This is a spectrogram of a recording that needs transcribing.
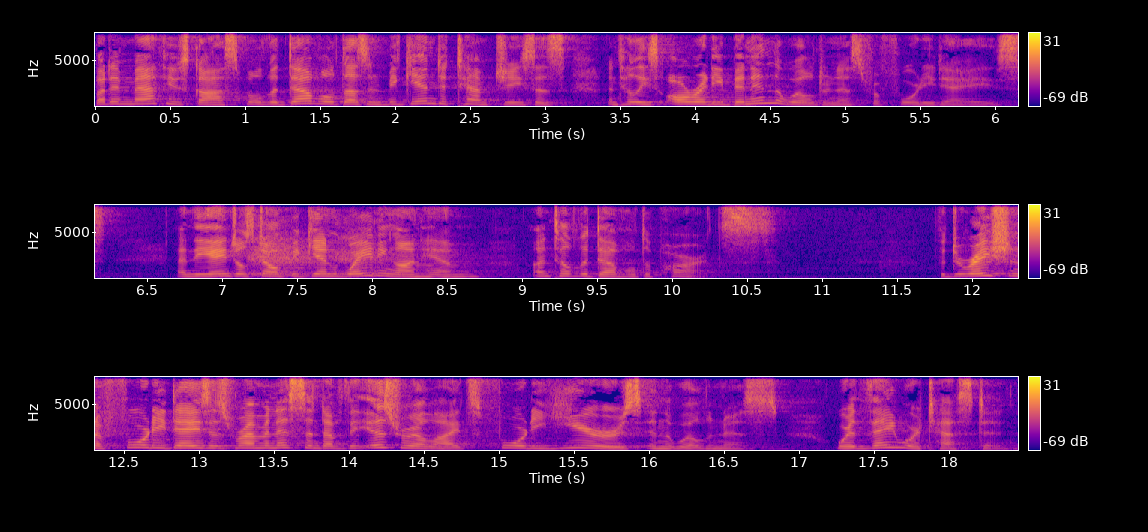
But in Matthew's gospel, the devil doesn't begin to tempt Jesus until he's already been in the wilderness for 40 days. And the angels don't begin waiting on him until the devil departs. The duration of 40 days is reminiscent of the Israelites' 40 years in the wilderness, where they were tested,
